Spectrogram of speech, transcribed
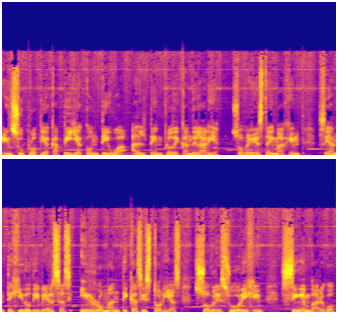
en su propia capilla contigua al templo de Candelaria. Sobre esta imagen se han tejido diversas y románticas historias sobre su origen, sin embargo,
